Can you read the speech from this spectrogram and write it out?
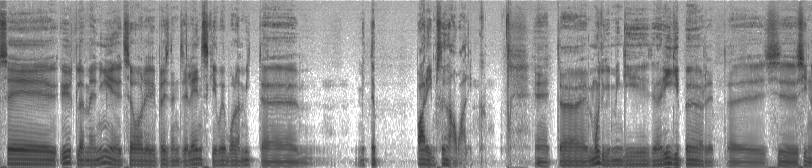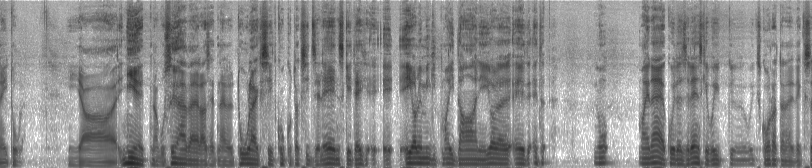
see, ütleme nii, et see oli president Zelenskõi võib-olla mitte, mitte parim sõnavalik. et äh, muidugi mingi riigipöörded äh, sinna ei tule ja nii, et nagu sõjaväelased nagu tuleksid, kukutaksid Zelenskit, ei ole mingit Maidani, ei ole, et, et no ma ei näe, kuidas Zelenskõi võik, võiks korrata näiteks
